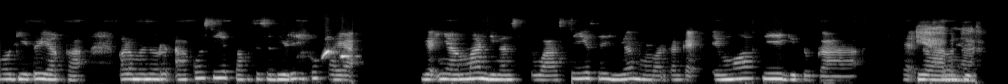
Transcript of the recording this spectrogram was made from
Oh gitu ya kak. Kalau menurut aku sih toxic sendiri itu kayak nggak nyaman dengan situasi sehingga mengeluarkan kayak emosi gitu kak. Iya benar. Gitu.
